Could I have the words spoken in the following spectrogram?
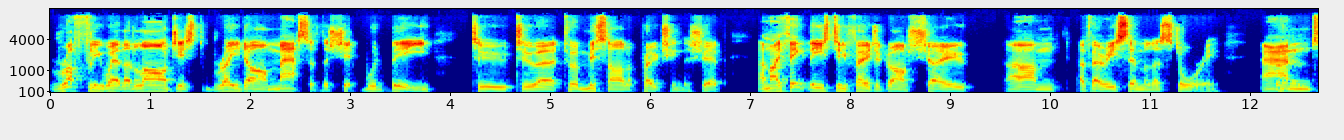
roughly where the largest radar mass of the ship would be to to a to a missile approaching the ship. And I think these two photographs show um, a very similar story. And.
